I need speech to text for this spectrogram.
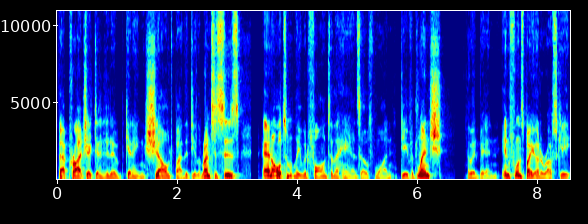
that project ended up getting shelved by the De Laurentises and ultimately would fall into the hands of one David Lynch, who had been influenced by Jodorowsky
